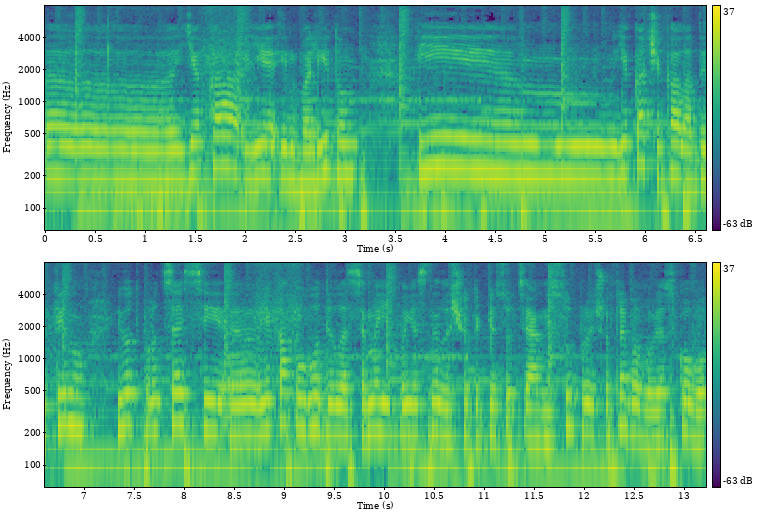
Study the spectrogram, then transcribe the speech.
е, яка є інвалідом. І яка чекала дитину, і от в процесі, е, яка погодилася, ми їй пояснили, що таке соціальний супровід, що треба обов'язково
